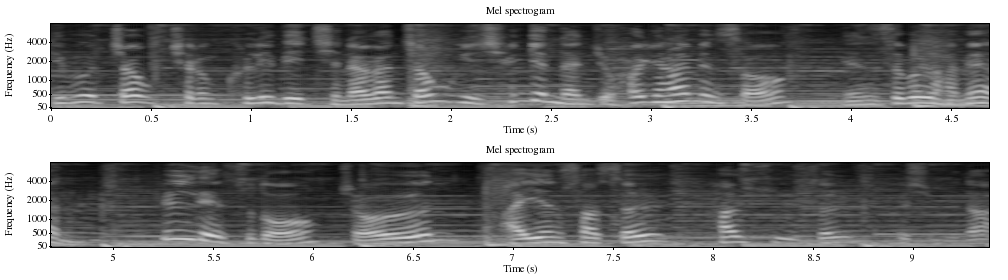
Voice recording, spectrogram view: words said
리브 자국처럼 클립이 지나간 자국이 생겼는지 확인하면서 연습을 하면 필드에서도 좋은 아이언샷을 할 수 있을 것입니다.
